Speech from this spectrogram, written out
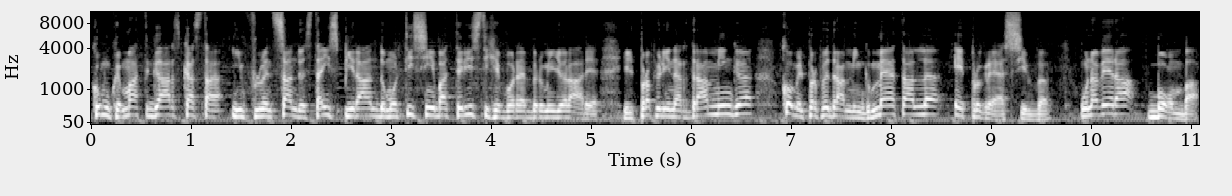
Comunque Matt Garska sta influenzando e sta ispirando moltissimi batteristi che vorrebbero migliorare il proprio linear drumming come il proprio drumming metal e progressive. Una vera bomba.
